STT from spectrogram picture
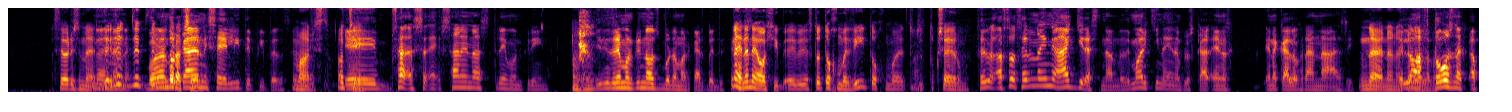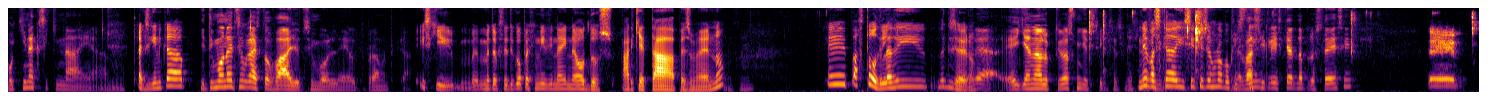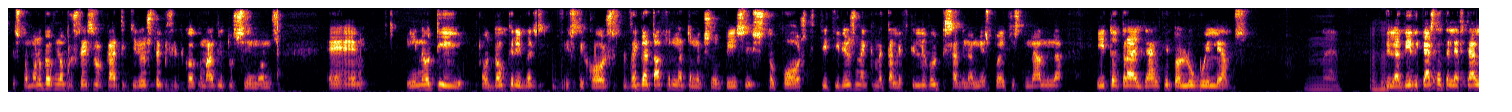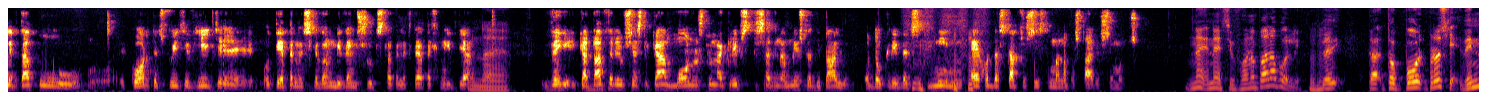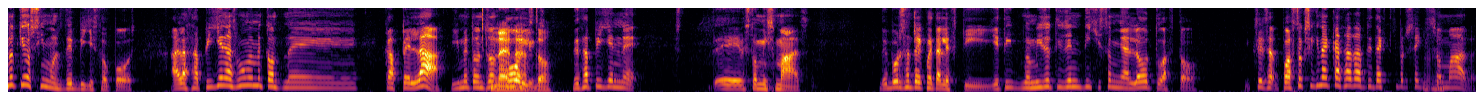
Θεωρείς ναι. ναι, Δεν- ναι, δεν- ναι. δεν- μπορεί δεν να το μπορώ ξέρω. κάνει σε elite επίπεδο. θεωρώ. Μάλιστα. Οκ. Και σαν, σαν, σαν ένας Draymond Green. Μμμ. Γιατί ο Draymond Green όντως μπορεί να μαρκάρει πέντε θέσεις. Ναι, ναι, ναι, όχι. Ε, αυτό το έχουμε δει, το, έχουμε, το, το ξέρουμε. Θέλω, αυτό θέλω να είναι άγκυρα στην άμυνα. Δεν μου αρκεί να είναι απλώς κα- ένας, ένα καλό γρανάζι. Ναι, ναι, ναι. θέλω κατάλαβα. αυτός να, από εκεί να ξεκινάει η άμυνα. Εντάξει, γενικά Γιατί μόνο έτσι βγάζει το value του συμβολέου του πραγματικά. ισχύει. Με, με το επιθετικό παιχνίδι να είναι όντως αρκετά πεσμένο. Ε, αυτό δηλαδή δεν ξέρω. Ωραία. Ε, για να ολοκληρώσουμε για τους Sixers. Ναι, βασικά οι Sixers έχουν Ε, αποκλειστεί. Βασίλη, έχεις κάτι να προσθέσεις. Ε, στο μόνο που έχω να προσθέσω κάτι κυρίως στο επιθετικό κομμάτι του Simmons ε, είναι ότι ο Doc Rivers δυστυχώς δεν κατάφερε να τον αξιοποιήσει στο post και κυρίως να εκμεταλλευτεί λίγο τις αδυναμίες που έχει στην άμυνα ή το Trae Young ή το Lou Williams. Ναι. Δηλαδή, ειδικά στα τελευταία λεπτά που quarters που είχε βγει και ότι έπαιρνε σχεδόν 0 shoot στα τελευταία παιχνίδια, Ναι. Δεν κατάφερε ουσιαστικά μόνος του να κρύψει τις αδυναμίες του αντιπάλου, ο Doc Rivers, μην έχοντας κάποιο σύστημα να αποστάρει ο Simmons. Ναι, ναι, συμφωνώ πάρα πολύ. Δηλαδή, τα, το, πο- πρόσχε, δεν είναι ότι ο Σίμον δεν πήγε στο post, αλλά θα πήγαινε, ας πούμε, με τον ε, Καπελά ή με τον Τζον Ναι, ναι, Κόλλινς. αυτό. Δεν θα πήγαινε ε, στο mismatch. Δεν μπορούσε να το εκμεταλλευτεί, γιατί νομίζω ότι δεν είχε στο μυαλό του αυτό. Ξέρεις, που αυτό ξεκινάει καθαρά από την τακτική προσέγγιση της ομάδας.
